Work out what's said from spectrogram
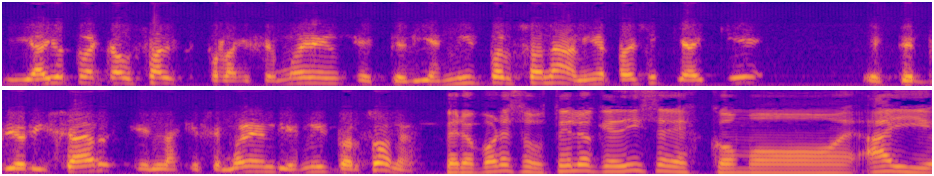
y hay otra causal por la que se mueren este, 10.000 personas, a mí me parece que hay que este, priorizar en las que se mueren 10.000 personas. Pero por eso usted lo que dice es como hay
